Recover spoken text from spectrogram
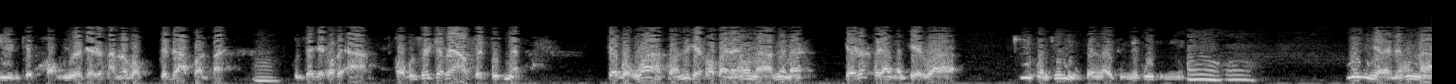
ยืนเก็บของอยู่แล้วแกก็หันมาบอกจะไปอาบก่อนไปอืมคุณใช้แกก็ไปอาบพอคุณใช้แกไปอาบเสร็จปุ๊บเนี่ยแกบอกว่าตอนที่แกเข้าไปในห้องน้ำเนี่ยนะแกก็พยายามสังเกตว่า พี่คนชื่อหนึ่งเป็นอะไรถึงได้พูดอย่างนี้อ๋ออ๋อไม่มีอะไรในห้องน้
